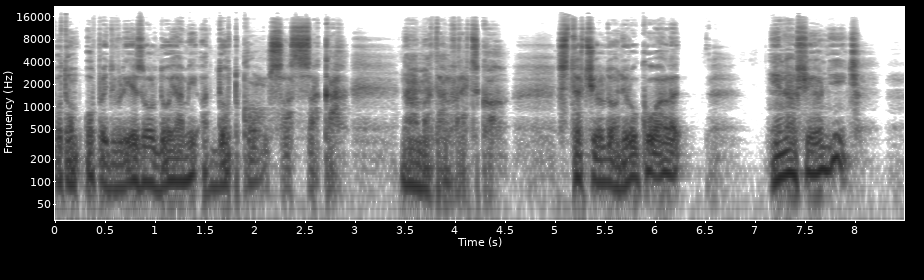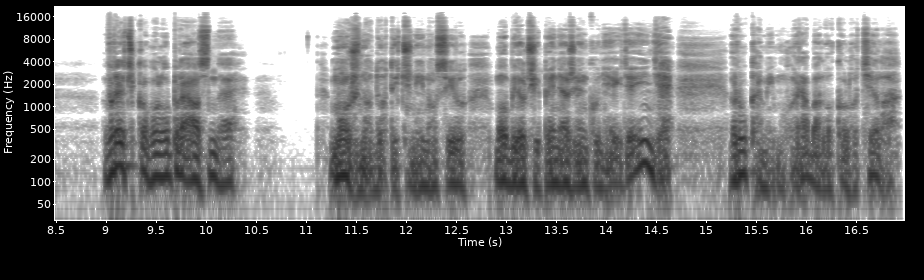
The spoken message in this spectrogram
Potom opäť vliezol do jamy a dotkol sa saka. Námatal vrecko. Strčil doň ruku, ale nenašiel nič. Vrecko bolo prázdne. Možno dotyčný nosil mobil či peňaženku niekde inde. Rukami mu hrabal okolo tela,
